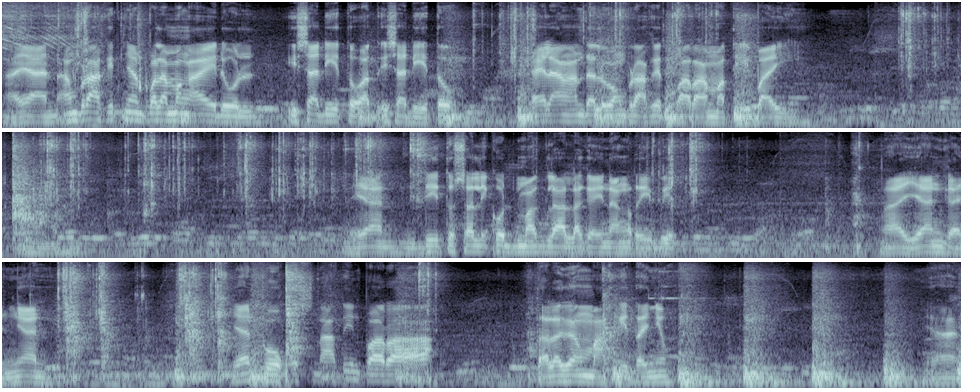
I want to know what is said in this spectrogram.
Ayan, ang bracket niyan pala mga idol, isa dito at isa dito. Kailangan dalawang bracket para matibay. Ayan, dito sa likod maglalagay ng rivet. Ayan, ganyan. Yan, focus natin para talagang makita nyo. Yan.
